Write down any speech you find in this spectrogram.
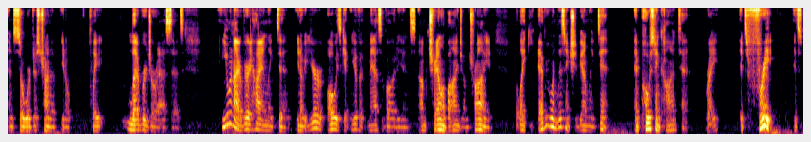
and so we're just trying to, you know, play leverage our assets. You and I are very high on LinkedIn. You know, you're always getting. You have a massive audience. I'm trailing behind you. I'm trying, but like everyone listening should be on LinkedIn and posting content. Right? It's free it's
